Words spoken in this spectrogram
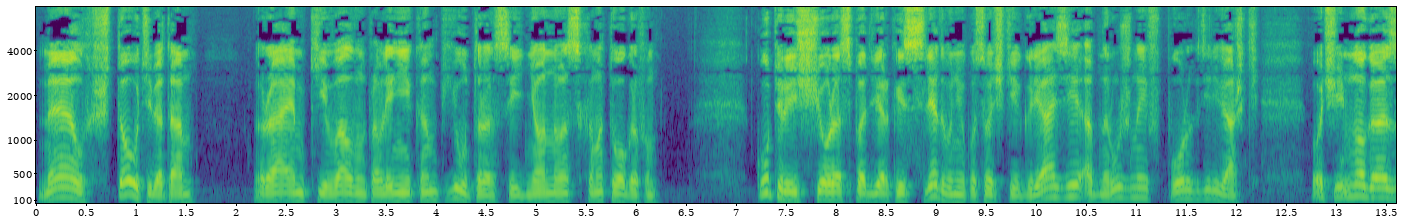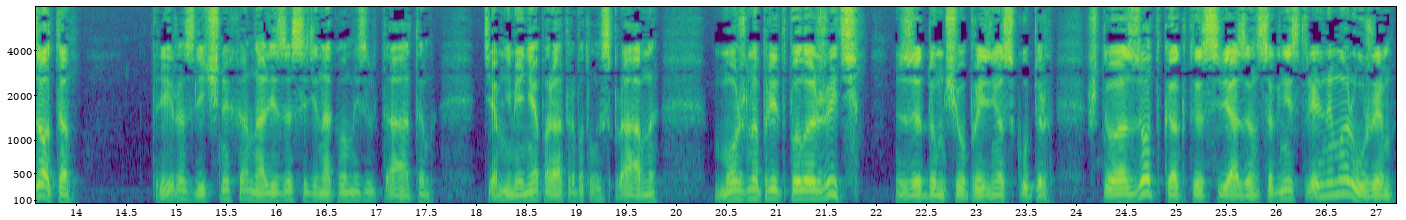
Мел, что у тебя там? Райм кивал в направлении компьютера, соединенного с хроматографом. Купер еще раз подверг исследованию кусочки грязи, обнаруженные в порах деревяшки. Очень много азота. Три различных анализа с одинаковым результатом. Тем не менее аппарат работал исправно. Можно предположить, задумчиво произнес Купер, что азот как-то связан с огнестрельным оружием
